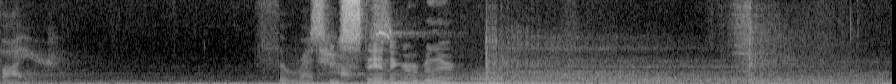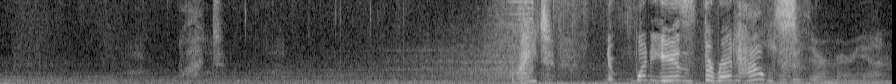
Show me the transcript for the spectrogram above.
fire, the red Is he house. standing over there? What? Wait! No, What is the Red House? You were there, Marianne.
